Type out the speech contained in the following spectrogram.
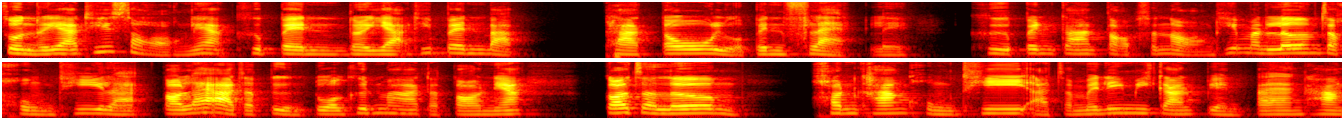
ส่วนระยะที่2เนี่ยคือเป็นระยะที่เป็นแบบ plateau หรือว่าเป็น flat เลย คือเป็นการตอบสนองที่มันเริ่มจะคงที่แล้ว ตอนแรกอาจจะตื่นตัวขึ้นมา แต่ตอนเนี้ยก็จะเริ่มค่อนข้างคงที่อาจจะไม่ได้มีการเปลี่ยนแปลงทาง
